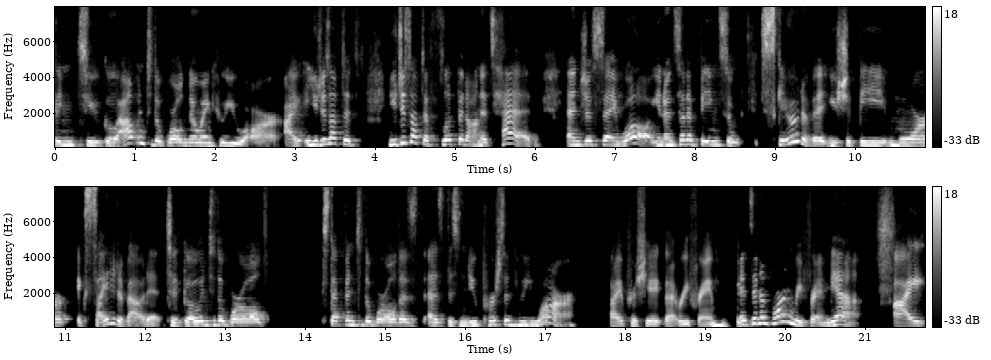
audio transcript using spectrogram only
thing to go out into the world knowing who you are. I you just have to you just have to flip it on its head and just say, well, you know, instead of being so scared of it, you should be more excited about it to go into the world, step into the world as as this new person who you are. I appreciate that reframe. It's an important reframe. Yeah. I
